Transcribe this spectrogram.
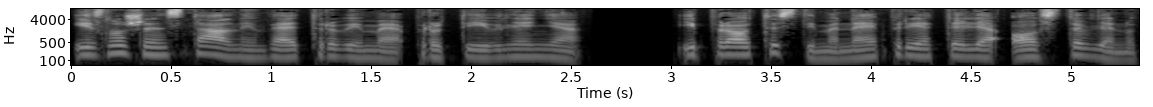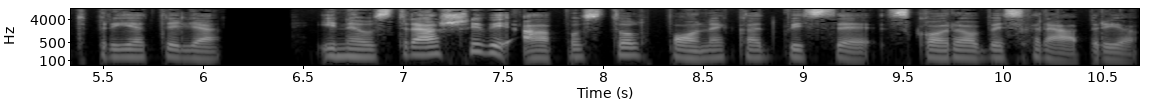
Izložen stalnim vetrovima protivljenja i protestima neprijatelja ostavljen od prijatelja i neustrašivi apostol ponekad bi se skoro obeshrabrio.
